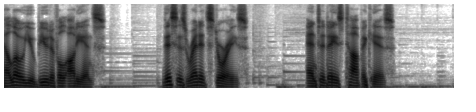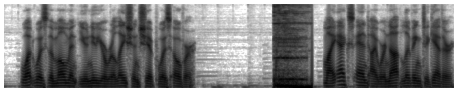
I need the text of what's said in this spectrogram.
Hello you beautiful audience. This is Reddit Stories. And today's topic is What was the moment you knew your relationship was over? My ex and I were not living together,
